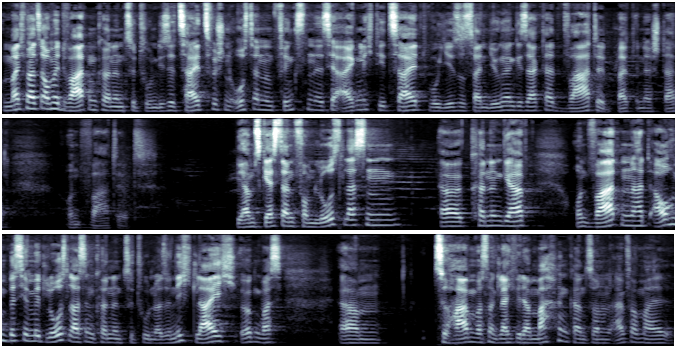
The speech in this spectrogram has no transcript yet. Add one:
Und manchmal hat es auch mit Warten können zu tun. Diese Zeit zwischen Ostern und Pfingsten ist ja eigentlich die Zeit, wo Jesus seinen Jüngern gesagt hat, wartet, bleibt in der Stadt und wartet. Wir haben es gestern vom Loslassen äh, können gehabt und warten hat auch ein bisschen mit Loslassen können zu tun. Also nicht gleich irgendwas ähm, zu haben, was man gleich wieder machen kann, sondern einfach mal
